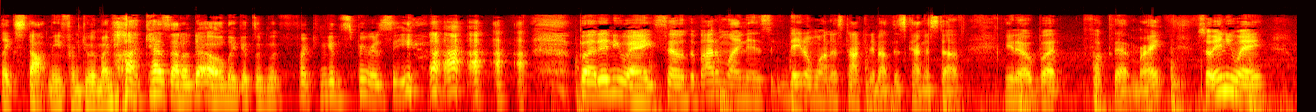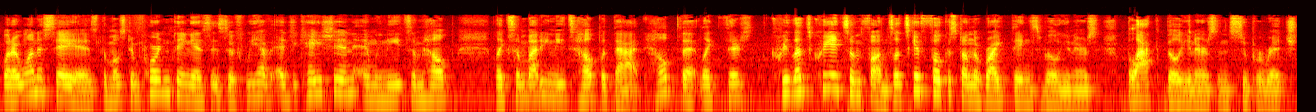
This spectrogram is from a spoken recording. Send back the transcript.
like stop me from doing my podcast. I don't know, like it's a freaking conspiracy. but anyway, so the bottom line is they don't want us talking about this kind of stuff, you know, but fuck them, right? So anyway, what I want to say is the most important thing is is if we have education and we need some help, like somebody needs help with that, help that like there's cre- let's create some funds. Let's get focused on the right things, billionaires, black billionaires and super rich.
